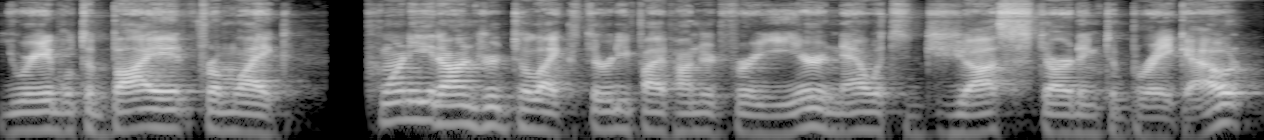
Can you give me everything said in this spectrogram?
You were able to buy it from like 2800 to like 3500 for a year, and now it's just starting to break out.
